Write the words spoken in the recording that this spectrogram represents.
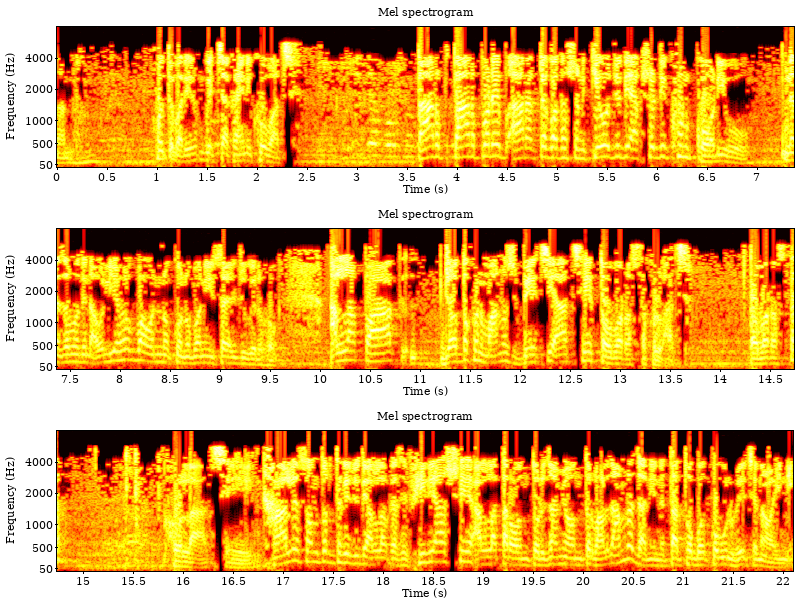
না না। হতে পারে, এরকম ইচ্ছা কাহিনী খুব আছে। তার, তারপরে আর একটা কথা শুনে, কেউ যদি একশোটি খুন করেও নাজামুদ্দিন আউলিয়া হোক বা অন্য কোনো বনি ইসরায়েল যুগের হোক, আল্লাহ পাক যতক্ষণ মানুষ বেঁচে আছে তবা রাস্তা খোলা আছে। তবা রাস্তা খোলা আছে। খালেস অন্তর থেকে যদি আল্লাহর কাছে ফিরে আসে, আল্লাহ তার অন্তর্জামী অন্তর ভালো, আমরা জানি না, তার তো কবুল হয়েছে না হয়নি।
